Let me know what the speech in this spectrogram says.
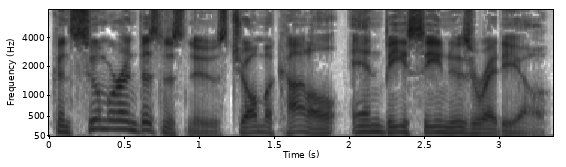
Consumer and Business News, Joe McConnell, NBC News Radio.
